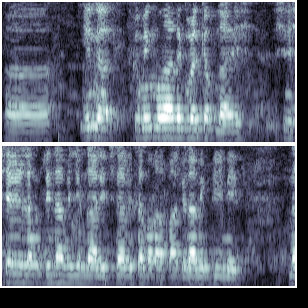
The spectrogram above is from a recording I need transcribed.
uh, yun nga, kaming mga nag-World Cup na, is, sinishare lang din namin yung knowledge namin sa mga bago naming teammates na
